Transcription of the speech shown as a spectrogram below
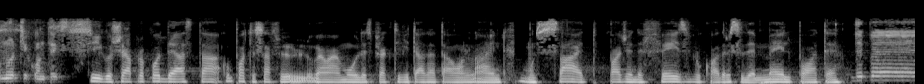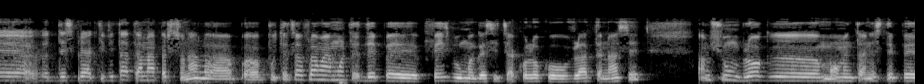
în orice context. Sigur, și apropo de asta, cum poate să afle lumea mai mult despre activitatea ta online? Un site, pagină de Facebook, o adresă de mail, poate? De pe, despre activitatea mea personală uh, puteți afla mai multe de pe Facebook, mă găsiți acolo cu Vlad Tănase. Am și un blog, uh, momentan este pe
